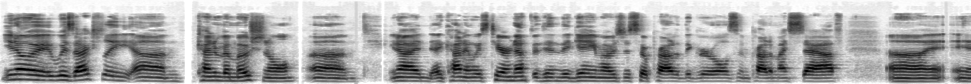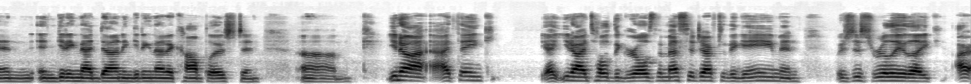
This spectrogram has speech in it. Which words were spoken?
You know, it was actually um, kind of emotional. Um, you know, I, I kind of was tearing up at the end of the game. I was just so proud of the girls and proud of my staff uh, and and getting that done and getting that accomplished. And um, you know, I, I think you know, I told the girls the message after the game and was just really like, I,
